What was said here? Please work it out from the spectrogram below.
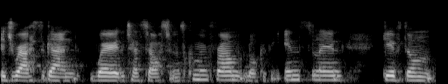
address again where the testosterone is coming from, look at the insulin, give them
